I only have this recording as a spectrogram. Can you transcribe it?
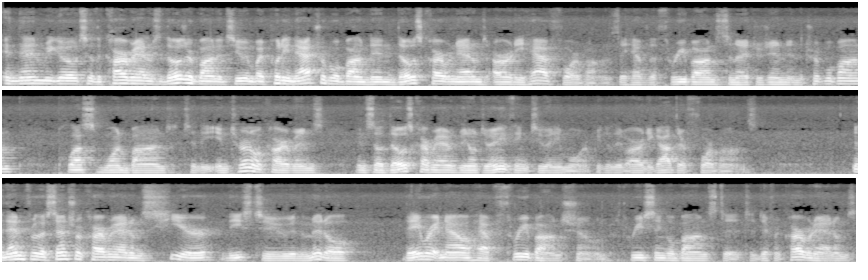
and then we go to the carbon atoms that those are bonded to, and by putting that triple bond in, those carbon atoms already have four bonds. They have the three bonds to nitrogen in the triple bond, plus one bond to the internal carbons, And so those carbon atoms we don't do anything to anymore because they've already got their four bonds. And then for the central carbon atoms here, these two in the middle, they right now have three bonds shown, three single bonds to, to different carbon atoms.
